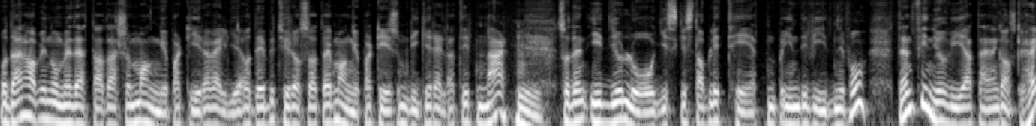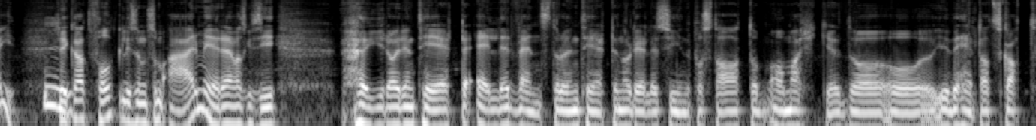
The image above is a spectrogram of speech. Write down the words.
Og der har vi noe med dette at det er så mange partier å velge. Og det betyr også at det er mange partier som ligger relativt nært. Så den ideologiske stabiliteten på individnivå, den finner jo vi at den er ganske høy. Slik at folk liksom som er mer, hva skal vi si, høyreorienterte eller venstreorienterte når det gjelder synet på stat og, og marked og, og, i det hele tatt skatt,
